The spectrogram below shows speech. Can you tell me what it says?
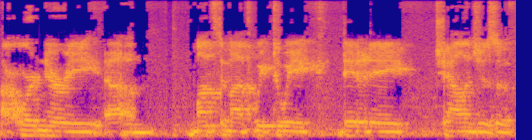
our ordinary month to month, week to week, day to day challenges of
